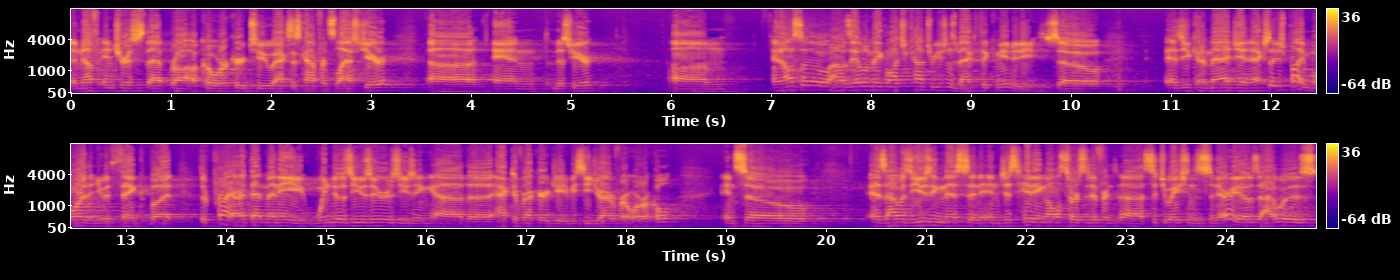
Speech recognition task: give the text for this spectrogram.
enough interest that brought a coworker to Acts As Conference last year uh, and this year. Um, and also, I was able to make lots of contributions back to the community. So, as you can imagine, actually, there's probably more than you would think, but there probably aren't that many Windows users using uh, the Active Record JDBC driver for Oracle. And so, as I was using this and, and just hitting all sorts of different uh, situations and scenarios, I was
